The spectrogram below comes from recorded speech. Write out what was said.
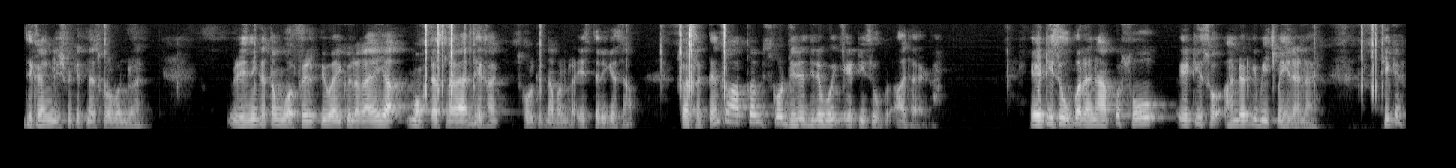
देखा इंग्लिश में कितना स्कोर बन रहा है। रीजनिंग खत्म हुआ, फिर पी क्यू लगाया या मॉक टेस्ट लगाया, देखा स्कोर कितना बन रहा है। इस तरीके से आप कर सकते हैं तो आपका स्कोर धीरे धीरे वही एटी से ऊपर आ जाएगा। एटी से ऊपर रहना आपको, सौ एटी सौ हंड्रेड के बीच में ही रहना है, ठीक है?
